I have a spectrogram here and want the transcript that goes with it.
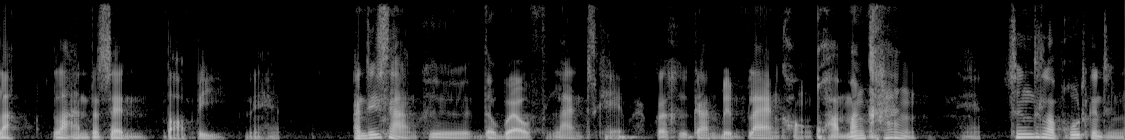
หลักล้านเปอร์เซ็นต์ต่อปีนะฮะ อันที่ 3 คือ the wealth landscape ครับก็คือการเปลี่ยนแปลงของความมั่งคั่ง ซึ่งถ้าเราพูดกันถึง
